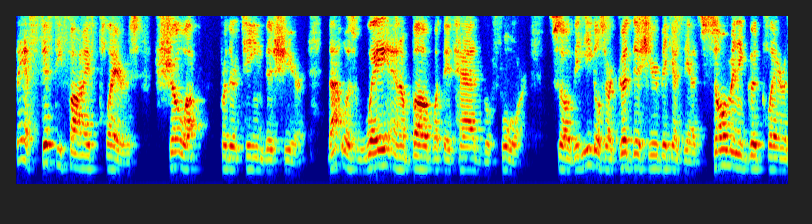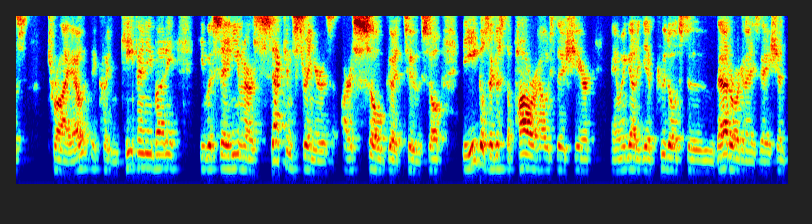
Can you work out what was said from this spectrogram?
they have 55 players show up for their team this year. That was way and above what they've had before. So the Eagles are good this year because they had so many good players try out. They couldn't keep anybody. He was saying even our second stringers are so good too. So the Eagles are just a powerhouse this year. And we got to give kudos to that organization.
